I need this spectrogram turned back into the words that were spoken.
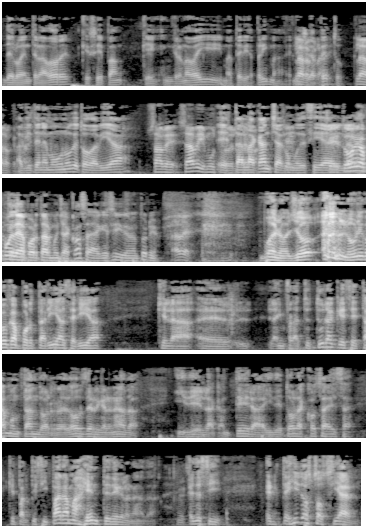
de los entrenadores, que sepan que en Granada hay materia prima en Claro ese que aspecto. claro que la Aquí hay. tenemos uno que todavía Sabe, sabe y mucho. está en la cancha, como decía Que el todavía puede aportar muchas cosas, ¿a que sí, don Antonio? A ver. Bueno, yo lo único que aportaría sería que la, eh, la infraestructura que se está montando alrededor del Granada y de la cantera y de todas las cosas esas, que participara más gente de Granada. Es decir, el tejido social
